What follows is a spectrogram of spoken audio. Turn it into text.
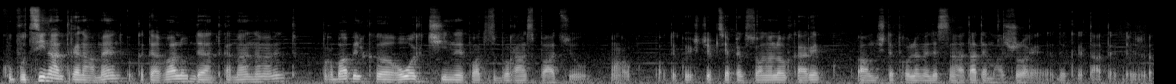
cu puțin antrenament, cu câteva luni de antrenament, probabil că oricine poate zbura în spațiu, mă rog, poate cu excepția persoanelor care au niște probleme de sănătate majore decretate deja.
